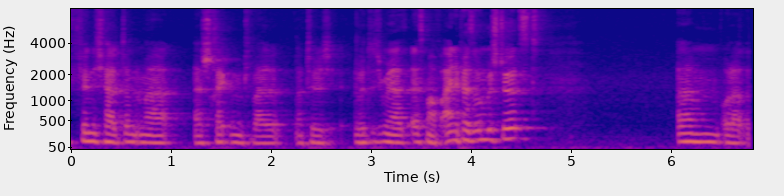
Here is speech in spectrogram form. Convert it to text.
finde ich halt dann immer erschreckend, weil natürlich wird ich mir erstmal auf eine Person gestürzt. Ähm, oder äh,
